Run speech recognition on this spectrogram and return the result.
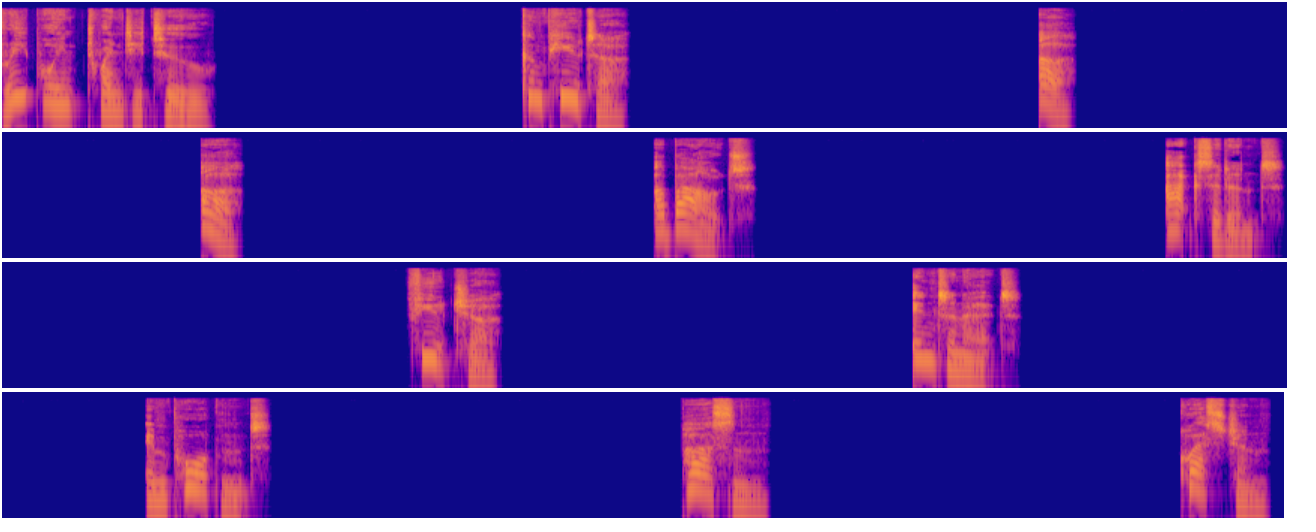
3.22 Computer. A. A. About. Accident. Future. Internet. Important. Person. Question.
